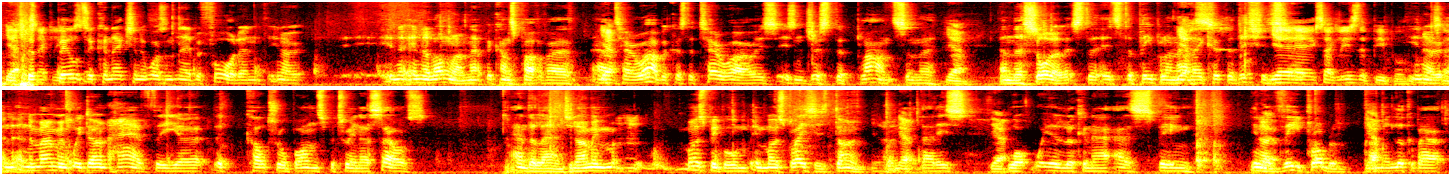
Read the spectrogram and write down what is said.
yeah, exactly. builds a connection that wasn't there before, then you know, in the, in the long run, that becomes part of our, our Yeah. terroir because the terroir is isn't just the plants and the Yeah. And the soil; it's the it's the people and how they cook the dishes. Yeah, So, exactly. It's the people. you know, exactly. and, and the moment we don't have the uh, the cultural bonds between ourselves and the land, you know, I mean, m- most people in most places don't. You know, Mm-hmm. Yeah. that, is Yeah. what we're looking at as being, you know, Yeah. the problem. I mean, look about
